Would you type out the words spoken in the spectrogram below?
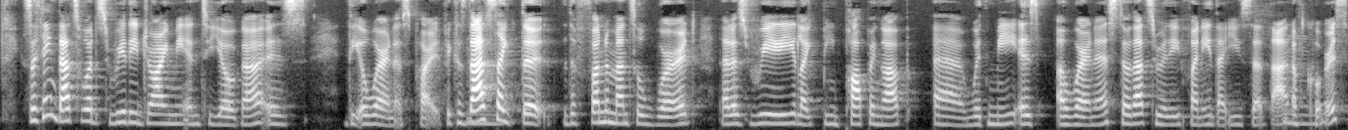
Because I think that's what's really drawing me into yoga is the awareness part because that's like the the fundamental word that is really like been popping up uh, with me is awareness. So that's really funny that you said that, of course.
